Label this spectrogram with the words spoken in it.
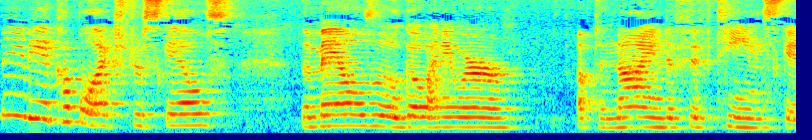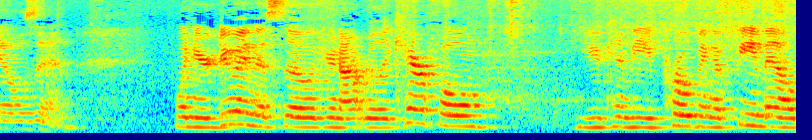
maybe a couple extra scales. The males will go anywhere up to 9 to 15 scales in. When you're doing this though, if you're not really careful, you can be probing a female,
